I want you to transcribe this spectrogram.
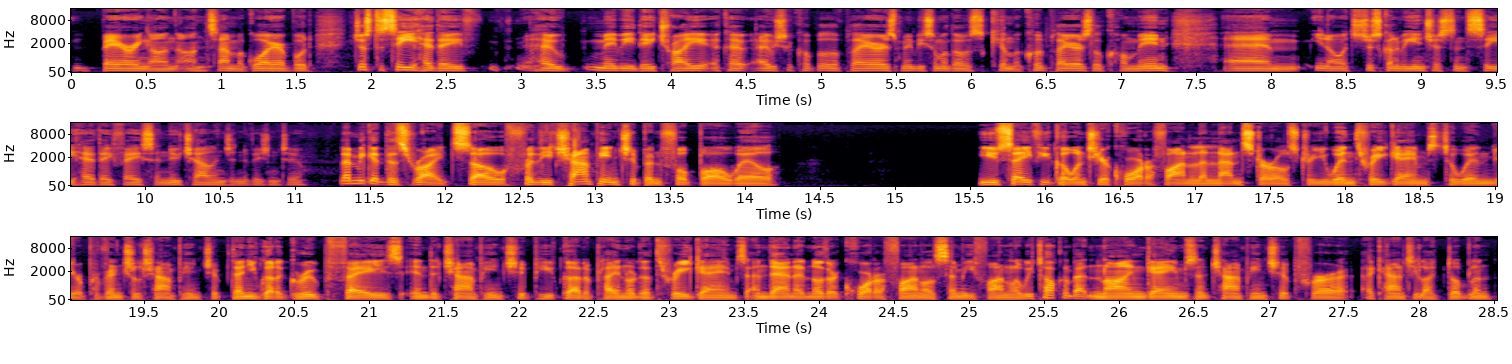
bearing on, on Sam Maguire. But just to see how they how maybe they try out a couple of players, maybe some of those Kilmacud players will come in. Um, you know, it's just going to be interesting to see how they face a new challenge in Division Two. Let me get this right. So for the championship in football, will you say if you go into your quarter final in Leinster Ulster, you win three games to win your provincial championship. Then you've got a group phase in the championship. You've got to play another three games, and then another quarter final, semi final. Are we talking about nine games in a championship for a county like Dublin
